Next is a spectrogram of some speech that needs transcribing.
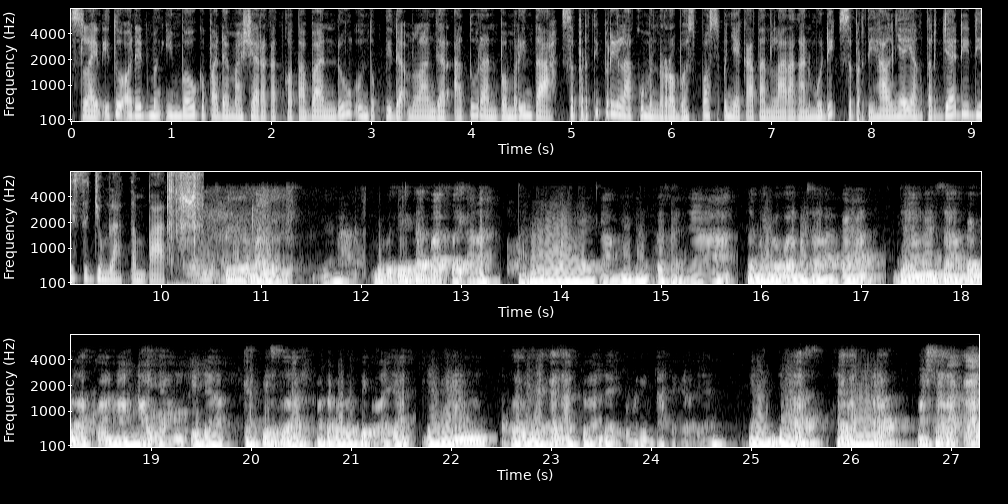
Selain itu, Oded mengimbau kepada masyarakat kota Bandung untuk tidak melanggar aturan pemerintah seperti perilaku menerobos pos penyekatan larangan mudik seperti halnya yang terjadi di sejumlah tempat. Ya. Kami tentu saja. Mengimbau kepada masyarakat jangan sampai melakukan hal-hal yang tidak etis lah atau produktif lah ya. Dengan kebijakan aturan dari pemerintah saya ya. Yang jelas saya berharap masyarakat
